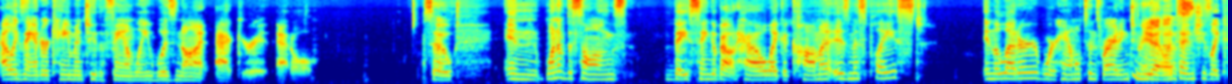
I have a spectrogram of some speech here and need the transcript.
Alexander came into the family was not accurate at all. So, in one of the songs, they sing about how like a comma is misplaced in the letter where Hamilton's writing to Angelica, Yes. and she's like,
